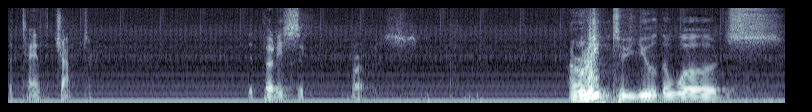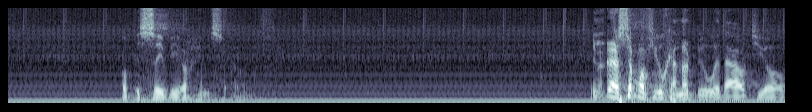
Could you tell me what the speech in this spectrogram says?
the 10th chapter, the 36th verse, and read to you the words of the Savior himself. You know, there are some of you who cannot do without your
